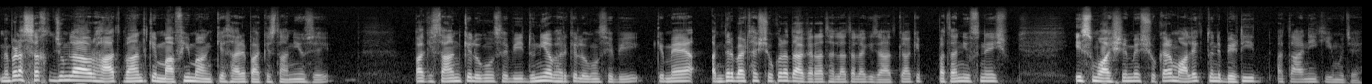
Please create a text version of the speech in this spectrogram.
मैं बड़ा सख्त जुमला और हाथ बाँध के माफ़ी मांग के सारे पाकिस्तानियों से, पाकिस्तान के लोगों से भी, दुनिया भर के लोगों से भी, कि मैं अंदर बैठा शुक्र अदा कर रहा था अल्लाह ताली की ज़ात का, कि पता नहीं उसने इस माशरे में शुक्र मालिक, तूने बेटी अता नहीं की मुझे।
